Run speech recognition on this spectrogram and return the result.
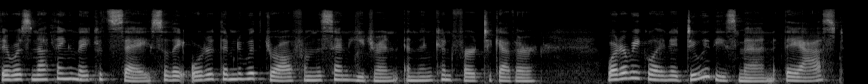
there was nothing they could say, so they ordered them to withdraw from the Sanhedrin and then conferred together. What are we going to do with these men? They asked.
